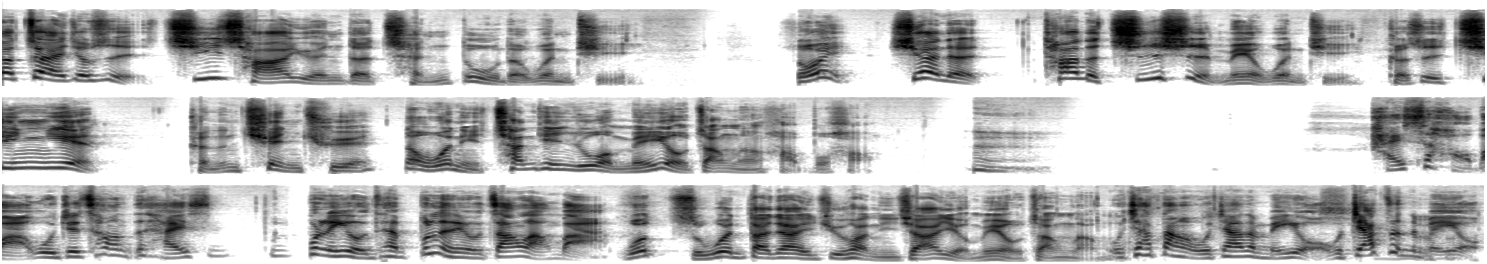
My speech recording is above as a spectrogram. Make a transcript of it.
那再来就是稽查员的程度的问题，所以现在的他的知识没有问题，可是经验可能欠缺。那我问你，餐厅如果没有蟑螂好不好？嗯，还是好吧。我觉得唱还是不不能有它不能有蟑螂吧。我只问大家一句话：你家有没有蟑螂？我家当然我家的没有，我家真的没有。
